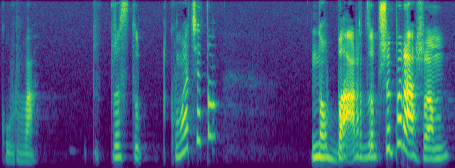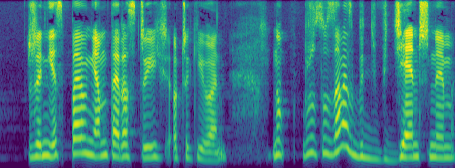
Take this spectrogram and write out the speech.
Kurwa. Po prostu, kumacie to? No bardzo przepraszam, że nie spełniam teraz czyichś oczekiwań. No po prostu zamiast być wdzięcznym,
